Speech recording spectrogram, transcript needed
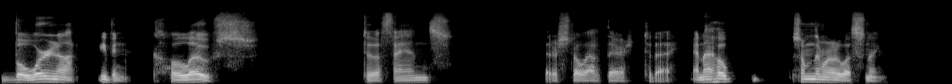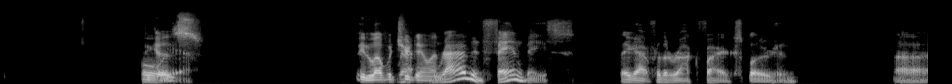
but we're not even close to the fans that are still out there today. And I hope some of them are listening Oh, yeah. because we love what you're doing. Rabid fan base they got for the Rock Fire explosion. Uh,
